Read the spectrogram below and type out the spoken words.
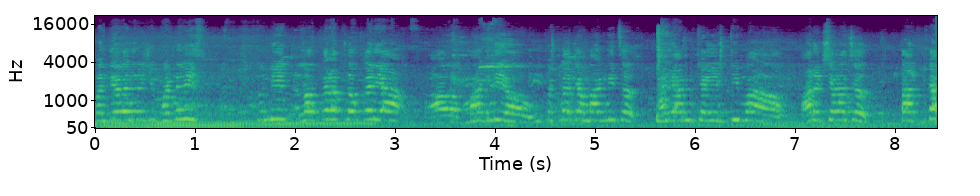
पण देवेंद्रजी फडणवीस तुम्ही लवकरात लवकर या मागणी उपोषणाच्या मागणीचं आणि आमच्या एस टी आरक्षणाचं तात्काळ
